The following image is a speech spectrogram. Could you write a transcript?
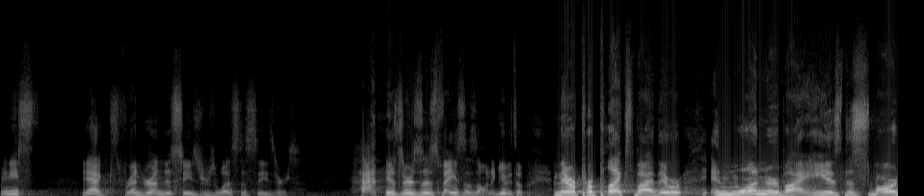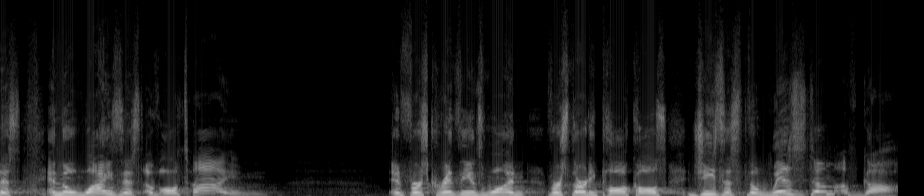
I mean, he's, yeah, render unto Caesar's. What's the Caesar's? There's his faces on it. Give it to him. And they were perplexed by it. They were in wonder by it. He is the smartest and the wisest of all time. In 1 Corinthians 1, verse 30, Paul calls Jesus the wisdom of God.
